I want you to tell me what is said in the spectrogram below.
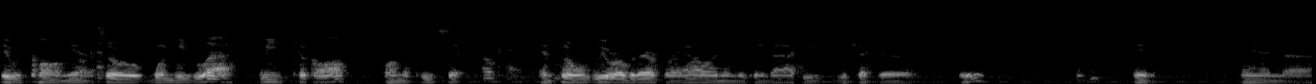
It was calm, yeah. Okay. So when we left, we took off on the three six. Okay. And so we were over there for an hour, and then we came back. We we checked the Davis, Mhm. Davis, and uh,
